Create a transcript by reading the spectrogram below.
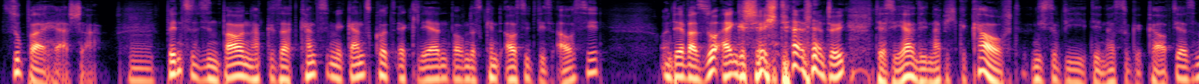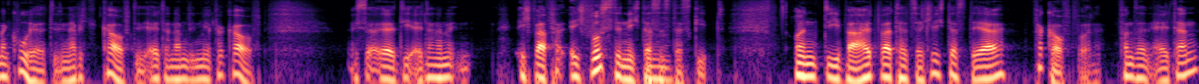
Superherrscher. Bin zu diesem Bauern und habe gesagt, kannst du mir ganz kurz erklären, warum das Kind aussieht, wie es aussieht? Und der war so eingeschüchtert natürlich. Der so, ja, den habe ich gekauft. Nicht so wie, den hast du gekauft. Ja, das ist mein Kuhhirte, den habe ich gekauft. Die Eltern haben den mir verkauft. Ich äh, die Eltern haben, ich war, ich wusste nicht, dass es das gibt. Und die Wahrheit war tatsächlich, dass der verkauft wurde von seinen Eltern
